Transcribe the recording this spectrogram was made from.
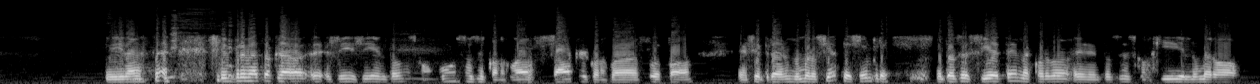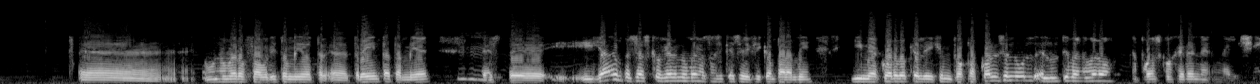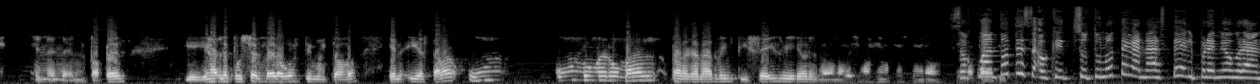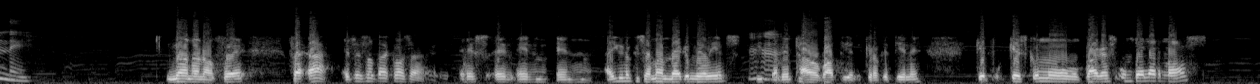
Mira, siempre me ha tocado, eh, sí, sí, en todos los concursos, cuando jugaba soccer, cuando jugaba fútbol, eh, siempre era el número 7, siempre. Entonces 7, me acuerdo, eh, entonces escogí el número eh, un número favorito mío, 30 eh, también, este y, ya empecé a escoger números así que significan para mí. Y me acuerdo que le dije a mi papá, ¿cuál es el, último número que puedo escoger en, el sheet, en, el papel? Y ya le puse el mero último y todo. y estaba un, un número mal para ganar 26 millones de dólares. Imagínate, esto era, ¿Cuánto te... Okay, so ¿Tú no te ganaste el premio grande? No, no, no, fue ah, esa es otra cosa. Es en, en, en, hay uno que se llama Mega Millions y también Powerball creo que tiene, que, que es como pagas un dólar más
